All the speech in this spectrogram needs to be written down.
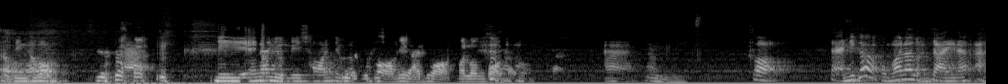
จุดหนึ่งครับผมอ่ามีไอ้นั่นอยู่มีช้อนอยู่มีบอกมีหลายบอกมาลงบอกคกัรับนผมอ่าก็ แต่อันนี้ก็ผมว่าน่าสนใจนะอะ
